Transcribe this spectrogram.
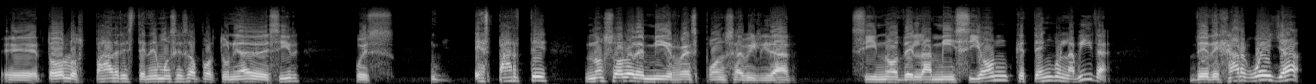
eh, todos los padres tenemos esa oportunidad de decir, pues es parte no solo de mi responsabilidad, sino de la misión que tengo en la vida, de dejar huella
